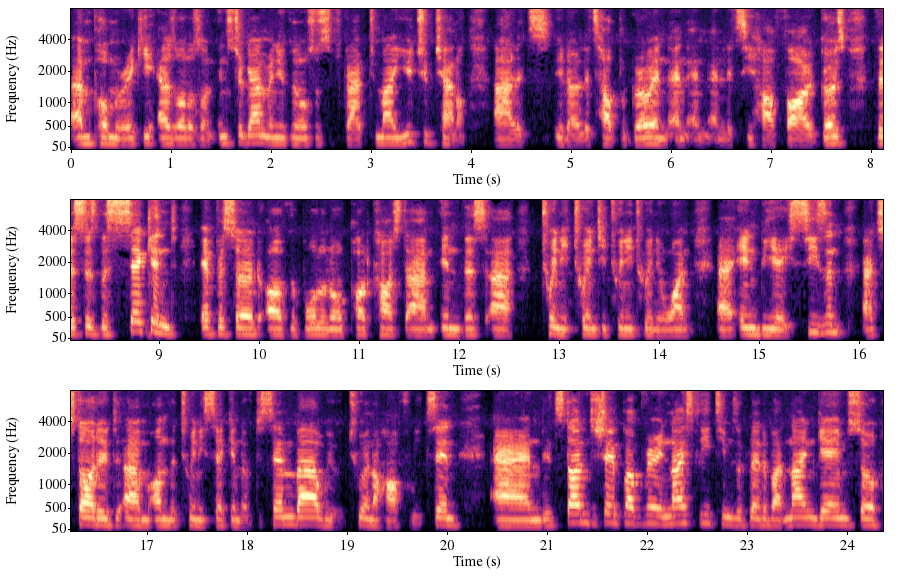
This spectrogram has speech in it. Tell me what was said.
I'm Paul Mariki as well as on Instagram, and you can also subscribe to my YouTube channel. Uh, let's you know let's help it grow and, and and and let's see how far it goes. This is the second episode of the Ball and All podcast um, in this uh, 2020-2021 uh, NBA season. It started um, on the 22nd of December. We were two and a half weeks in, and it's starting to shape up very nicely. Teams have played about nine games, so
